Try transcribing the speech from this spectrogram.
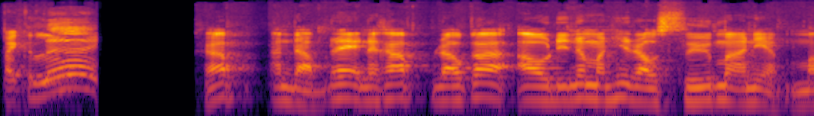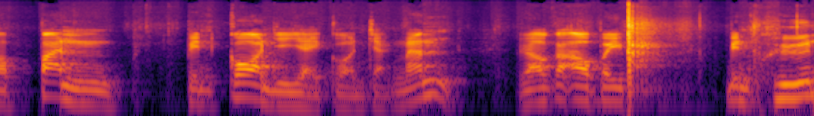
ไปกันเลย ครับอันดับแรกนะครับ เราก็เอาดินน้ำมันที่เราซื้อมาเนี่ยมาปั้นเป็นก้อนใหญ่ ๆ ก่อนจากนั้น เราก็เอาไปเป็นพื้น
